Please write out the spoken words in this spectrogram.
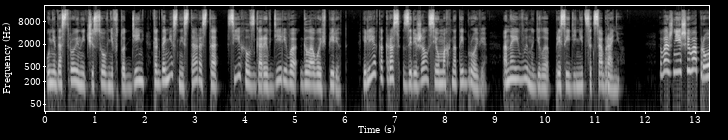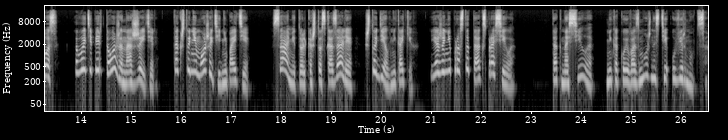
у недостроенной часовни в тот день, когда местный староста съехал с горы в дерево головой вперед. Илья как раз заряжался у мохнатой брови. Она и вынудила присоединиться к собранию. «Важнейший вопрос. Вы теперь тоже наш житель, так что не можете не пойти. Сами только что сказали, что дел никаких. Я же не просто так спросила». Так носила никакой возможности увернуться.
